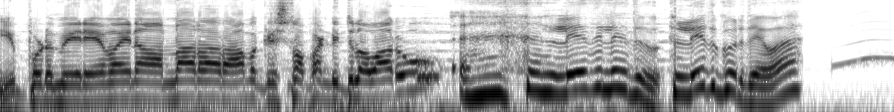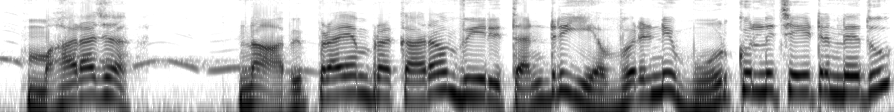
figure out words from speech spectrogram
ఇప్పుడు మీరేమైనా అన్నారా రామకృష్ణ పండితుల వారు? లేదు లేదు. లేదు గురుదేవా. మహారాజా నా అభిప్రాయం ప్రకారం వీరి తండ్రి ఎవరిని మూర్ఖుల్ని చేయటం లేదు.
